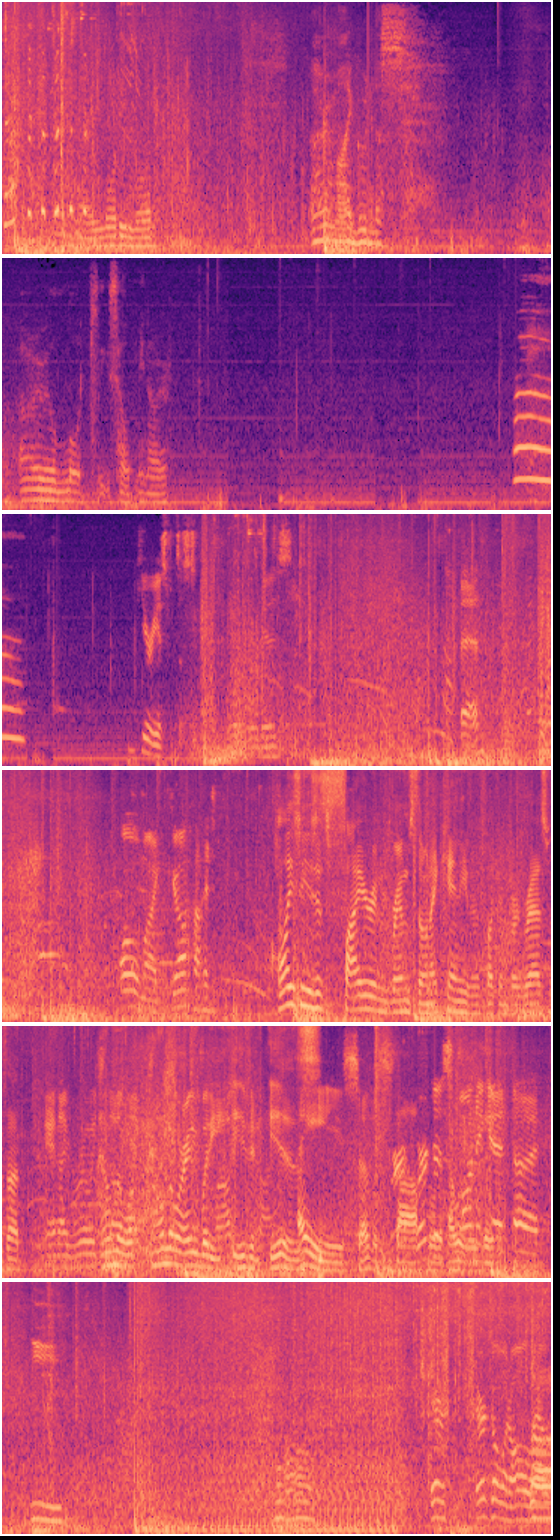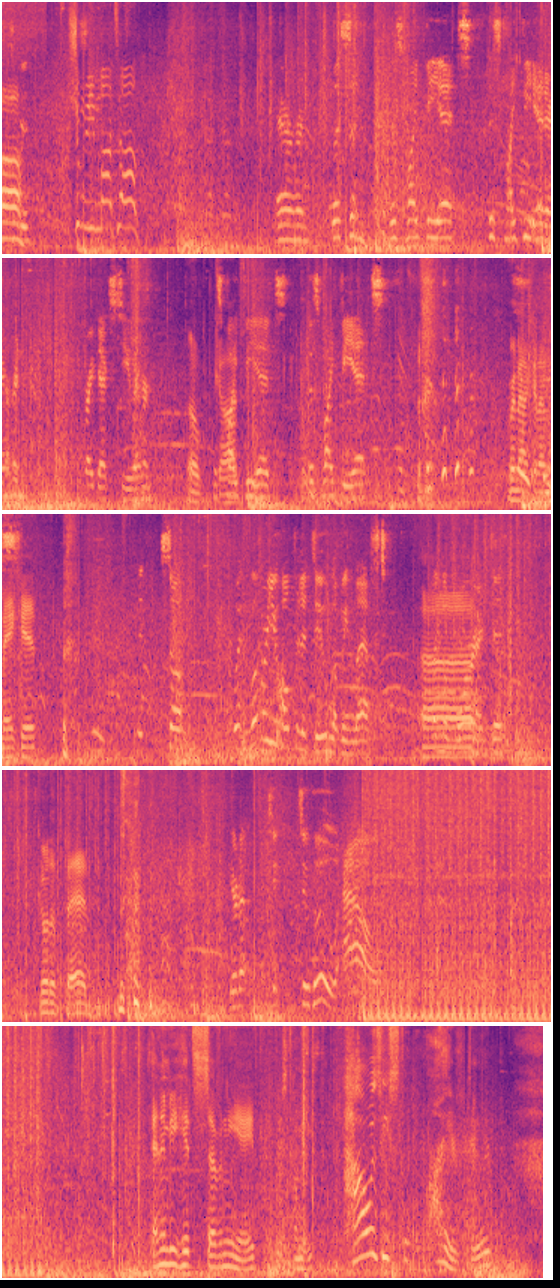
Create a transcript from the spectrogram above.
Oh, my lordy lord. Oh my goodness. Oh lord, please help me now. I'm curious what this word is. Not bad. Oh my god. All I see is just fire and brimstone. I can't even fucking progress without. And I really do I don't know where. I don't know where anybody even is. Hey, service We're, we're just how is spawning it? at uh, E. They're they're going all out. Aaron, listen, this might be it. This might be it, Aaron. Right next to you, Aaron. Oh This God, might be it. This might be it. we're not gonna make it. So, what, what were you hoping to do when we left? When the war Uh, ended? Go to bed. You're not to, to who? Ow. Enemy hit 78. Please tell me. How is he still alive, dude?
